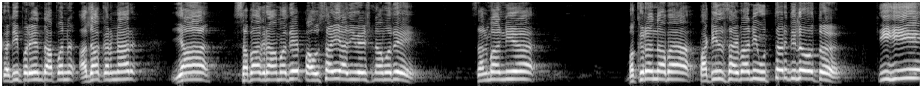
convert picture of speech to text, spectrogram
कधीपर्यंत आपण अदा करणार? या सभागृहामध्ये पावसाळी अधिवेशनामध्ये सन्माननीय मकरंदाबा पाटील साहेबांनी उत्तर दिलं होतं की ही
